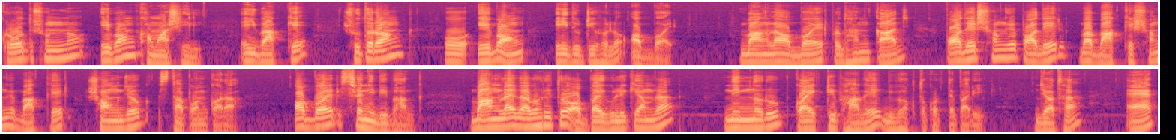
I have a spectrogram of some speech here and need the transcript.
ক্রোধশূন্য এবং ক্ষমাশীল। এই বাক্যে সুতরাং ও এবং এই দুটি হলো অব্যয়। বাংলা অব্যয়ের প্রধান কাজ পদের সঙ্গে পদের বা বাক্যের সঙ্গে বাক্যের সংযোগ স্থাপন করা। অব্যয়ের শ্রেণীবিভাগ বাংলায় ব্যবহৃত অব্যয়গুলিকে আমরা নিম্নরূপ কয়েকটি ভাগে বিভক্ত করতে পারি। যথা, এক,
